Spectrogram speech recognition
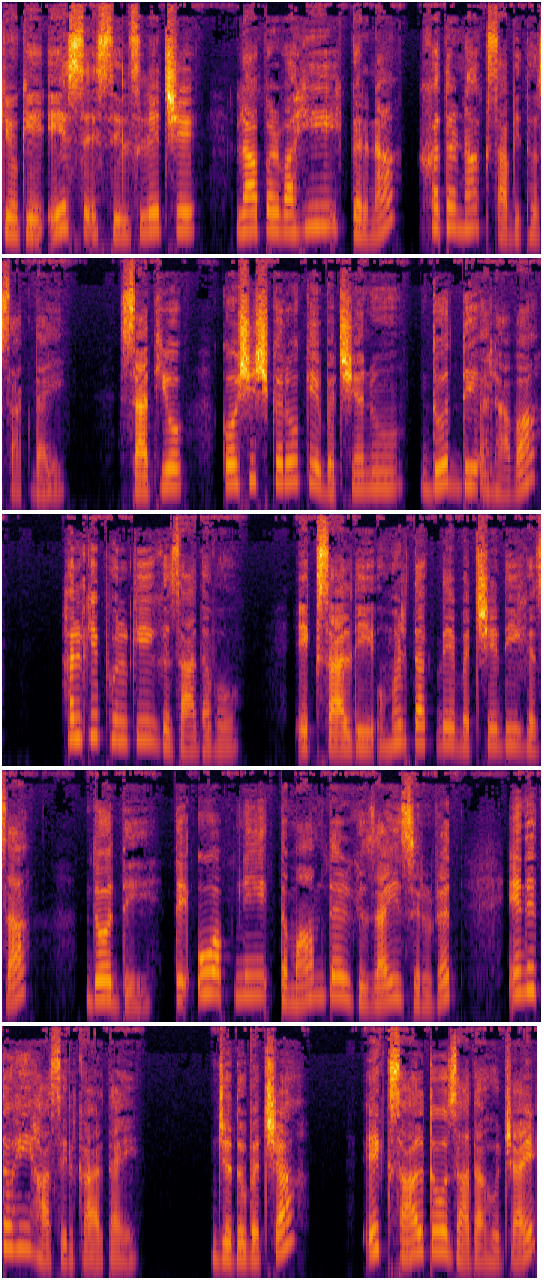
ਕਿਉਂਕਿ ਇਸ ਸਿਲਸਿਲੇ 'ਚ ਲਾਪਰਵਾਹੀ ਕਰਨਾ ਖਤਰਨਾਕ ਸਾਬਿਤ ਹੋ ਸਕਦਾ ਹੈ ਸਾਥੀਓ ਕੋਸ਼ਿਸ਼ ਕਰੋ ਕਿ ਬੱਚਿਆਂ ਨੂੰ ਦੁੱਧ ਦੇ ਇਲਾਵਾ ਹਲਕੀ ਫੁਲਕੀ ਗਜ਼ਾ ਦਿਵੋ 1 ਸਾਲ ਦੀ ਉਮਰ ਤੱਕ ਦੇ ਬੱਚੇ ਦੀ ਗਜ਼ਾ ਦੁੱਧ ਦੇ ਤੇ ਉਹ ਆਪਣੀ तमाम ਤਰ ਗਜ਼ਾਈ ਜ਼ਰੂਰਤ ਇਹਦੇ ਤੋਂ ਹੀ ਹਾਸਿਲ ਕਰਦਾ ਹੈ ਜਦੋਂ ਬੱਚਾ 1 ਸਾਲ ਤੋਂ ਜ਼ਿਆਦਾ ਹੋ ਜਾਏ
